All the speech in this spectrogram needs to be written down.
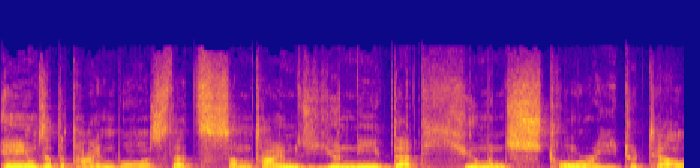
aims at the time was that sometimes you need that human story to tell,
